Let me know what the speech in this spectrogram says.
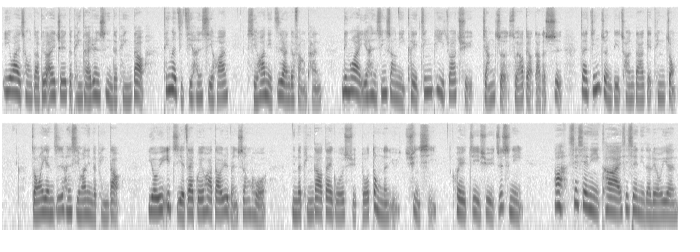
意外从 WIJ 的平台认识你的频道。”听了几集很喜欢，喜欢你自然的访谈，另外也很欣赏你可以精辟抓取讲者所要表达的事，再精准地传达给听众。总而言之，很喜欢你的频道。由于一直也在规划到日本生活，你的频道带给我许多动能与讯息，会继续支持你。啊，谢谢你，凯，谢谢你的留言，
